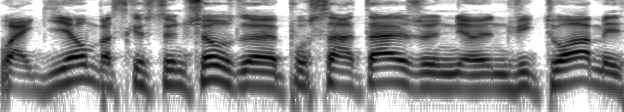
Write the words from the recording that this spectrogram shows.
Ouais, Guillaume, parce que c'est une chose, un pourcentage, une, victoire, mais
